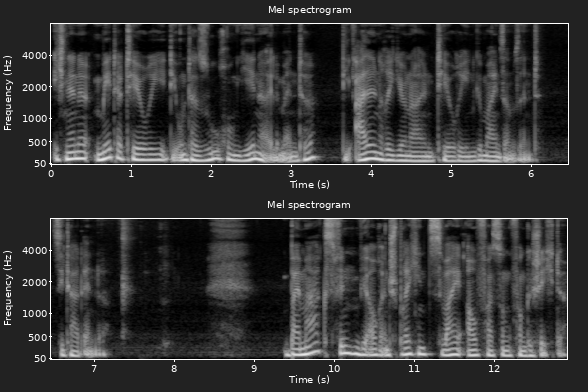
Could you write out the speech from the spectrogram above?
Ich nenne Metatheorie die Untersuchung jener Elemente, die allen regionalen Theorien gemeinsam sind. Zitat Ende. Bei Marx finden wir auch entsprechend zwei Auffassungen von Geschichte.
